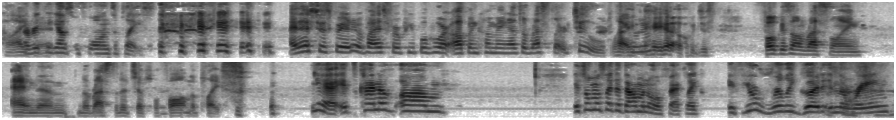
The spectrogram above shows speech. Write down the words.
i like Everything it. else will fall into place. and that's just great advice for people who are up and coming as a wrestler too like Mhm. hey yo just focus on wrestling and then the rest of the chips will fall into place yeah it's kind of um it's almost like a domino effect like if you're really good in the ring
